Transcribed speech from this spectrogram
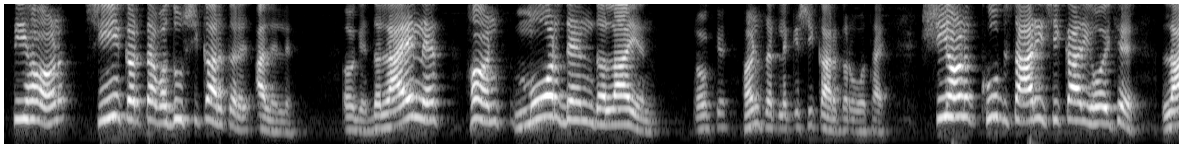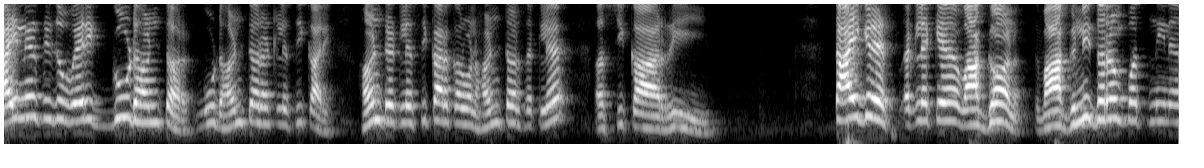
સિંહણ સિંહ કરતા વધુ શિકાર કરે. આ લે okay the lioness hunts more than the lion okay hunts એટલે કે શિકાર કરવો થાય. સિંહણ ખૂબ સારી શિકારી હોય છે. Lioness is a very good hunter good hunter એટલે શિકારી. હન્ટ એટલે શિકાર કરવો હન્ટર્સ એટલે શિકારી. ટાઈગ્રેસ એટલે કે વાઘણ, વાઘની ધર્મપત્નીને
